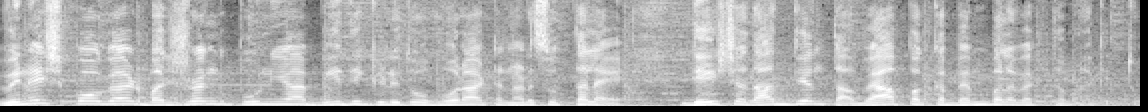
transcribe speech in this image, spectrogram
ವಿನೇಶ್ ಪೋಗಟ್ ಬಜರಂಗ್ ಪೂನಿಯಾ ಬೀದಿಗಿಳಿದು ಹೋರಾಟ ನಡೆಸುತ್ತಲೇ ದೇಶದಾದ್ಯಂತ ವ್ಯಾಪಕ ಬೆಂಬಲ ವ್ಯಕ್ತವಾಗಿತ್ತು.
